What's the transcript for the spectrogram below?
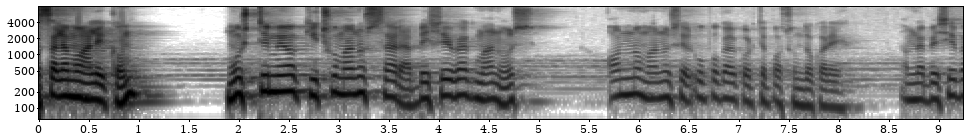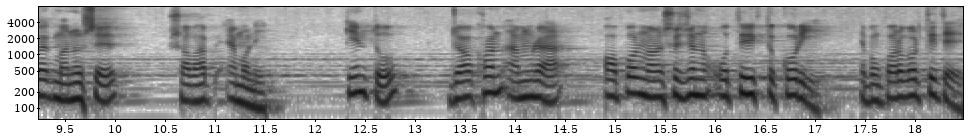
আসসালামু আলাইকুম। মুষ্টিমেয় কিছু মানুষ ছাড়া বেশিরভাগ মানুষ অন্য মানুষের উপকার করতে পছন্দ করে। আমরা বেশিরভাগ মানুষের স্বভাব এমনই। কিন্তু যখন আমরা অপর মানুষের জন্য অতিরিক্ত করি এবং পরবর্তীতে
